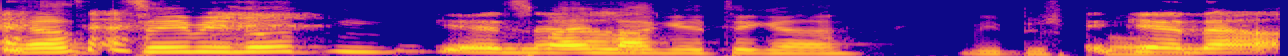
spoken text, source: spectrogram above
Erst zehn Minuten, genau. zwei lange Dinger, wie besprochen. Genau.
